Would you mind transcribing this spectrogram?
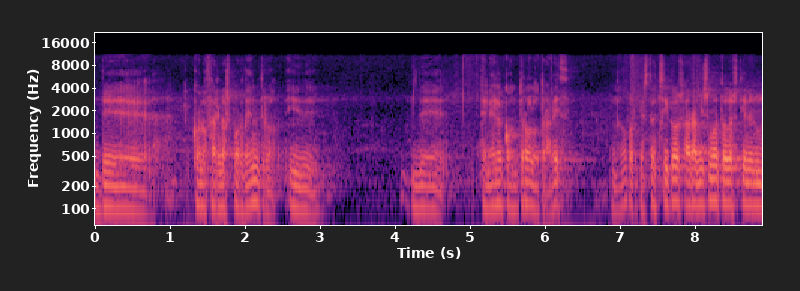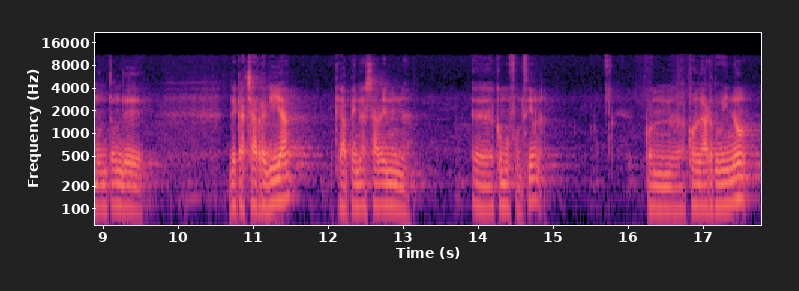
de conocerlos por dentro y de, tener el control otra vez. ¿no? Porque estos chicos ahora mismo todos tienen un montón de, de cacharrería que apenas saben eh, cómo funciona. Con, con el Arduino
